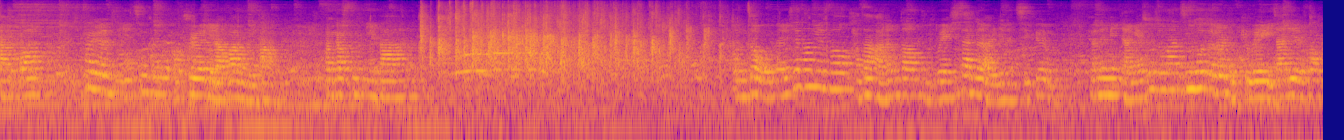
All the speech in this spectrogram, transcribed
양과 18년 뒤 친구 박소연이라고 합니다. 반갑습니다. 먼저 오늘 세상에서 가장 아름다운 부부의 시작을 알리는 지금 변혜민 양의 소중한 친구들을 위해 이 자리에서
